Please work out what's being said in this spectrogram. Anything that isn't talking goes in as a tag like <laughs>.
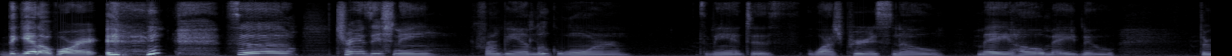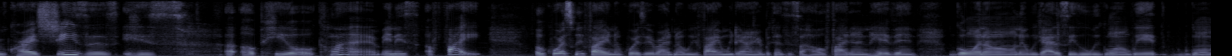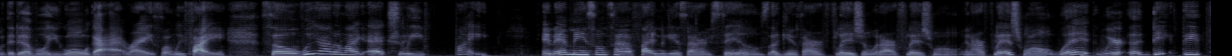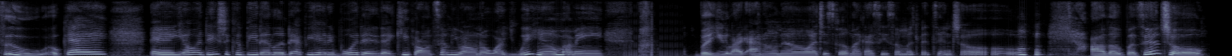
the ghetto part, <laughs> to transitioning from being lukewarm to being just washed pure snow, made whole, made new through Christ Jesus is a uphill climb and it's a fight. Of course we fight, and Of course everybody know we fight, and We down here because it's a whole fight in heaven going on, and we got to see who we going with. We going with the devil or you going with God, right? So we fight. So we gotta like actually fight. And that means sometimes fighting against ourselves, against our flesh and what our flesh want. And our flesh want what we're addicted to, okay? And your addiction could be that little dappy headed boy that they keep on telling you, I don't know why you with him. I mean, but you like i don't know i just feel like i see so much potential <laughs> although potential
